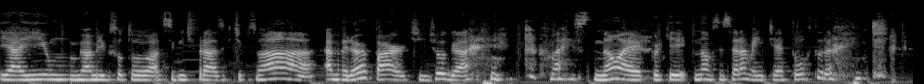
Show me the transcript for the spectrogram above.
E aí um meu amigo soltou a seguinte frase que tipo, ah, a melhor parte, jogar. Mas não é, porque, não, sinceramente, é torturante.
